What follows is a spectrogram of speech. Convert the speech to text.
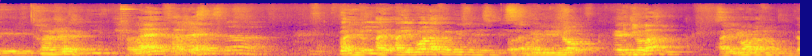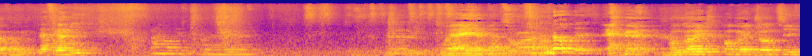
Les, les trajets. Ouais, trajet. C'est ça. Allez, allez, allez voir la famille sur les sites. Saluer les gens. Dit quoi? Allez voir la famille. La famille. La famille. Ouais, y a pas besoin. Non, mais On doit être, on doit être gentil.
